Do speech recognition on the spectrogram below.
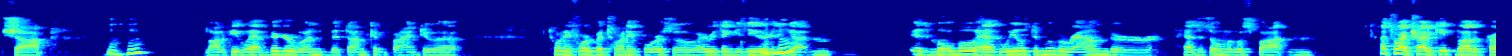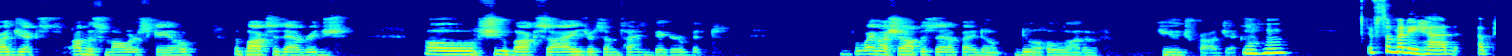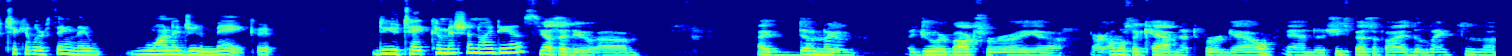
shop. Mm-hmm. A lot of people have bigger ones, but I'm confined to a 24 by 24, so everything is either Mhm. got is mobile, has wheels to move around, or has its own little spot, and that's why I try to keep a lot of the projects on the smaller scale. The boxes average, oh, shoebox size, or sometimes bigger, but the way my shop is set up, I don't do a whole lot of huge projects. Mm-hmm. If somebody had a particular thing they wanted you to make, it- do you take commission ideas? Yes, I do. Um, I've done a, a jewelry box for a, uh, or almost a cabinet for a gal, and uh, she specified the length and the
